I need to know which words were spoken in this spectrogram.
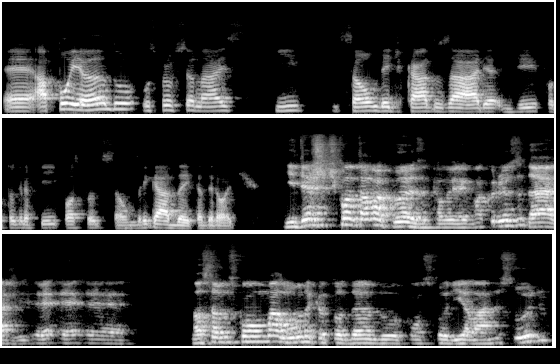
é, apoiando os profissionais que são dedicados à área de fotografia e pós-produção. Obrigado aí, Cadeirode. E deixa eu te contar uma coisa, Cauê, uma curiosidade. É, é, é nós estamos com uma aluna que eu estou dando consultoria lá no estúdio,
